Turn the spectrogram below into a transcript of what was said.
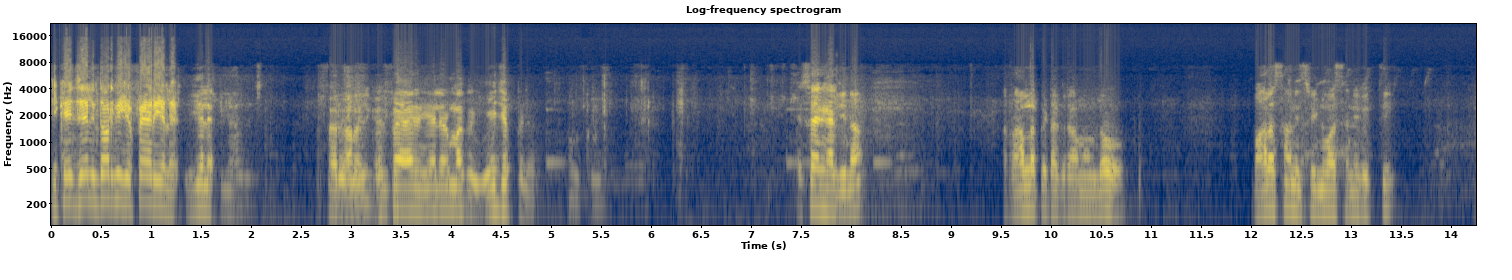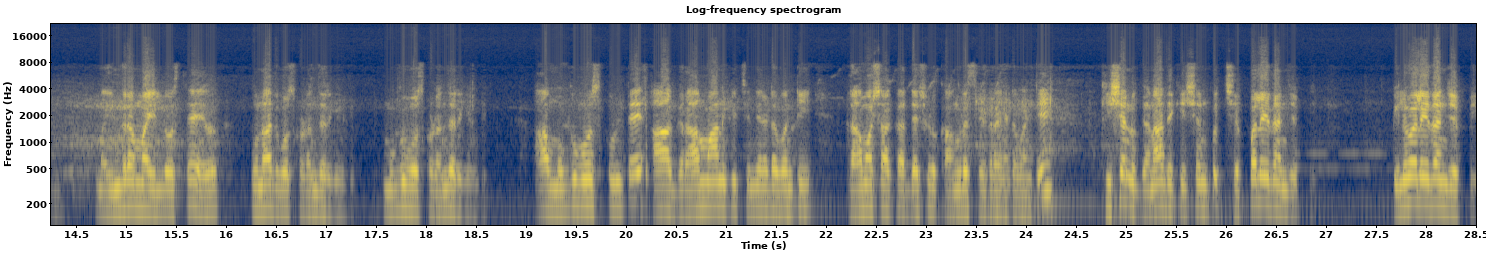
ఈ కేసు చేయాలి ఇంతవరకు ఎఫ్ఐఆర్ ఇవ్వలే ఎఫ్ఐఆర్ మాకు ఏ చెప్తలేరు ఓకే. కలిగిన రాళ్ళపేట గ్రామంలో బాలసాని శ్రీనివాస్ అనే వ్యక్తి మా ఇంద్రమ్మ ఇల్లు వస్తే పునాది పోసుకోవడం జరిగింది ముగ్గు పోసుకోవడం జరిగింది. ఆ ముగ్గు పోసుకుంటే ఆ గ్రామానికి చెందినటువంటి గ్రామ శాఖ అధ్యక్షుడు కాంగ్రెస్ లీడర్ అయినటువంటి కిషన్ గణాది కిషన్కు చెప్పలేదని చెప్పి పిలవలేదని చెప్పి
